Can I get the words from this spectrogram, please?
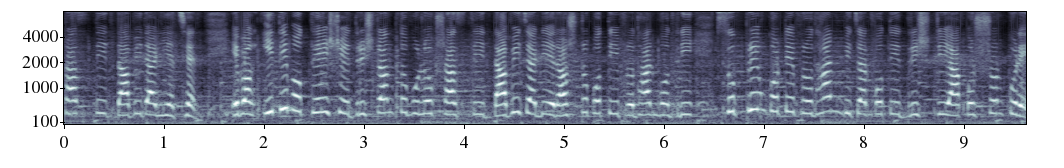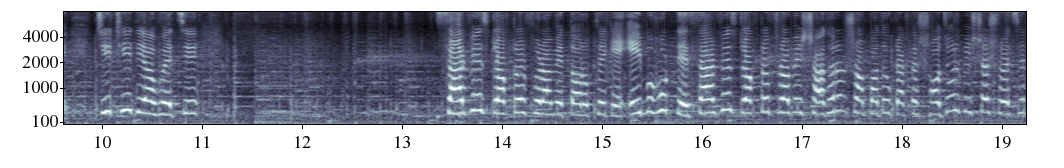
শাস্তির দাবি জানিয়েছেন এবং ইতিমধ্যেই সেই দৃষ্টান্তমূলক শাস্তির দাবি জানিয়ে রাষ্ট্রপতি, প্রধানমন্ত্রী, সুপ্রিম কোর্টে প্রধান বিচারপতির দৃষ্টি আকর্ষণ করে চিঠি দেওয়া হয়েছে। সার্ভিস ডক্টর ফোরামের তরফ থেকে এই মুহূর্তে সার্ভিস ডক্টর ফোরামের সাধারণ সম্পাদক ডাক্তার সজল বিশ্বাস রয়েছেন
